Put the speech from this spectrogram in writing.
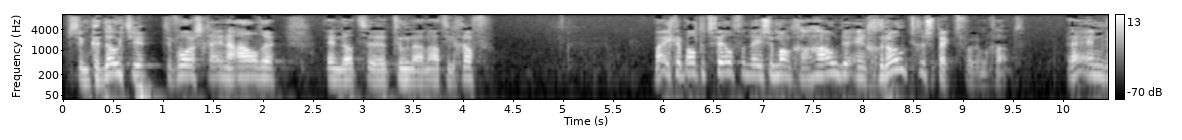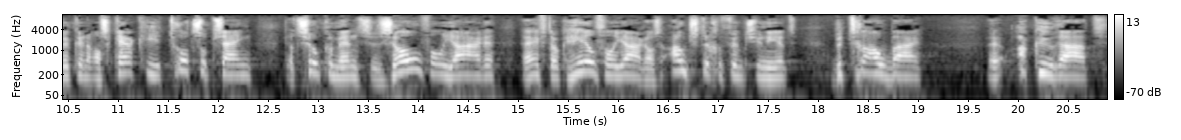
zijn cadeautje tevoorschijn haalde en dat uh, toen aan Attie gaf. Maar ik heb altijd veel van deze man gehouden en groot respect voor hem gehad. En we kunnen als kerk hier trots op zijn dat zulke mensen zoveel jaren, hij heeft ook heel veel jaren als oudste gefunctioneerd, betrouwbaar, eh, accuraat,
